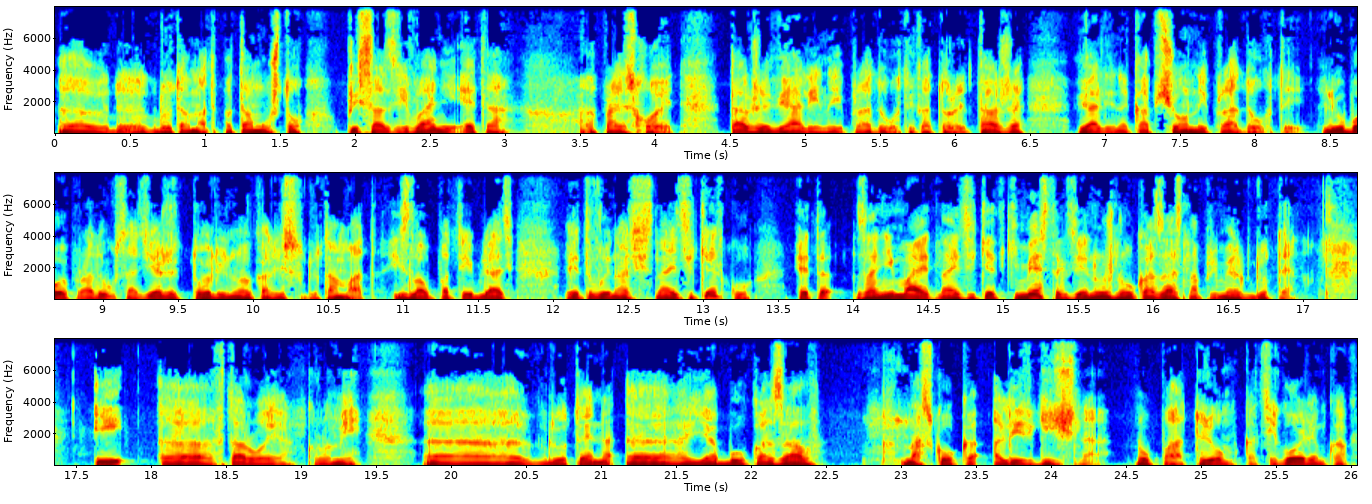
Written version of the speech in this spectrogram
э, глутамата, потому что при созревании это происходит. Также вяленые продукты, которые также вялено-копченые продукты. Любой продукт содержит то или иное количество глутамата. И злоупотреблять это выносить на этикетку, это занимает на этикетке место, где нужно указать, например, глютен. И э, второе, кроме э, глютена, э, я бы указал насколько аллергично. Ну, по трем категориям, как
